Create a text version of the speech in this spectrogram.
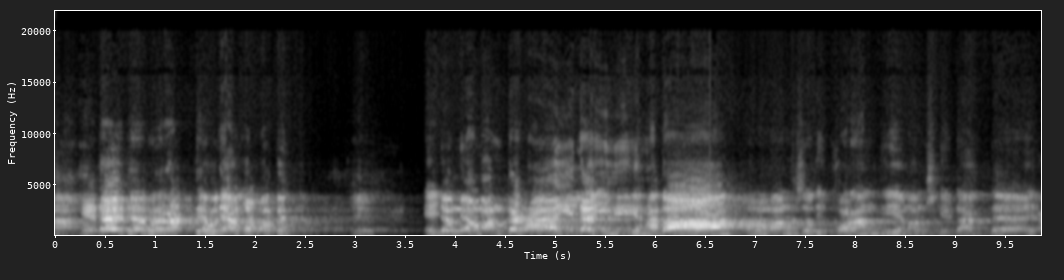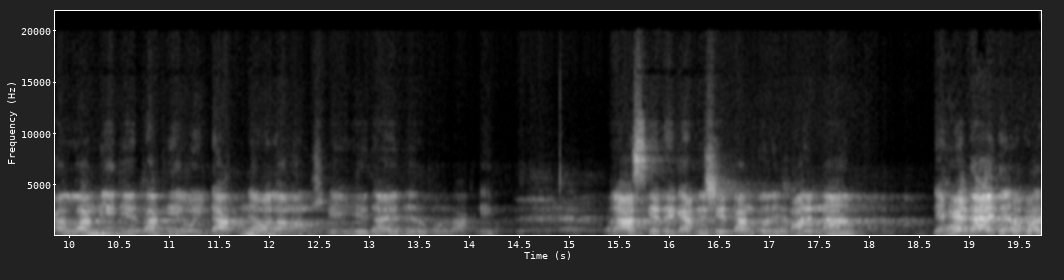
না হেদায়েতের উপরে রাখতে হলে আল্লাহ পারবে এই জন্য আমার দাঁড়াইলাইহি হাদা কোন মানুষ যদি কোরআন দিয়ে মানুষকে ডাক দেয় আল্লাহ নিজে তাকে ওই ডাক নেওয়ালা মানুষকে হেদায়েতের উপরে রাখে। আজকে থেকে আপনি সিদ্ধান্ত নিতে পারেন না যে হেদায়েতের উপরে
